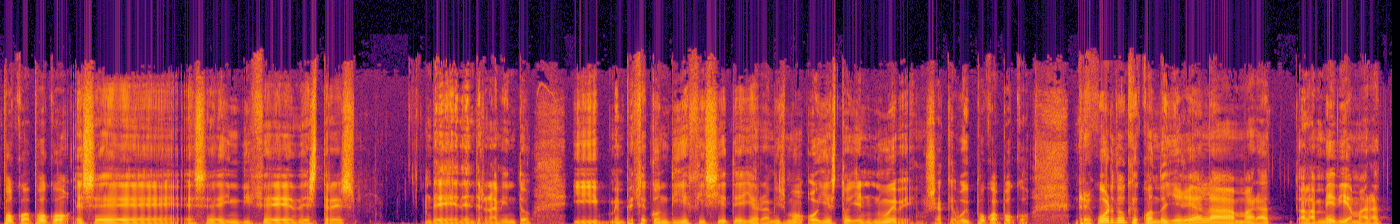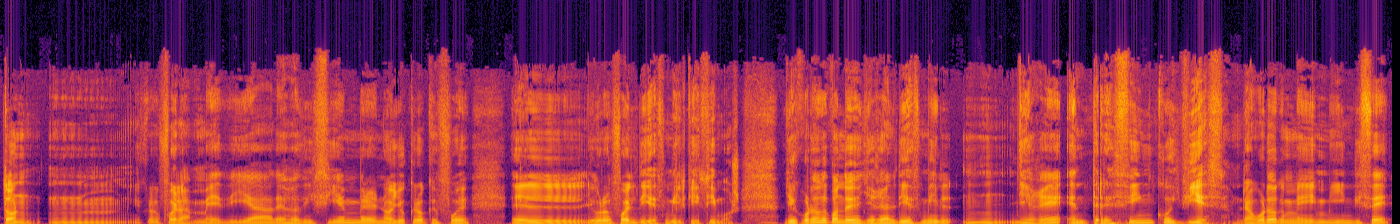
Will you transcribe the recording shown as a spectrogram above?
poco a poco ese, ese índice de estrés de, entrenamiento y empecé con 17 y ahora mismo hoy estoy en 9, o sea que voy poco a poco. Recuerdo que cuando llegué a la, a la media maratón, mm, yo creo que fue la media de diciembre, no, yo creo que fue el, yo creo que fue el 10.000 que hicimos. Yo recuerdo que cuando llegué al 10.000 mm, llegué entre 5 y 10. Recuerdo que mi, índice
